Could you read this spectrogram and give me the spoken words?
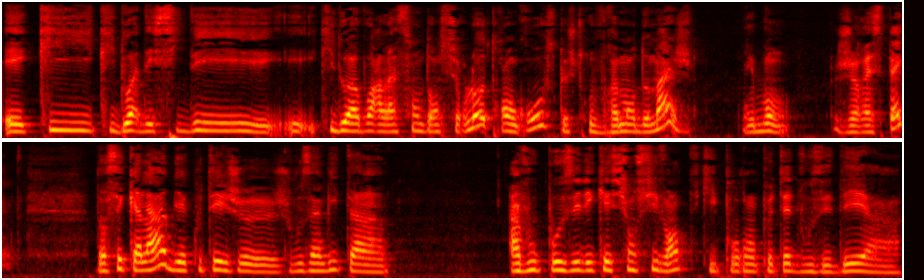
et qui, qui doit décider et qui doit avoir l'ascendant sur l'autre, en gros, ce que je trouve vraiment dommage. Mais bon, je respecte. Dans ces cas-là, bien écoutez, je, je, vous invite à, à vous poser les questions suivantes qui pourront peut-être vous aider à,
